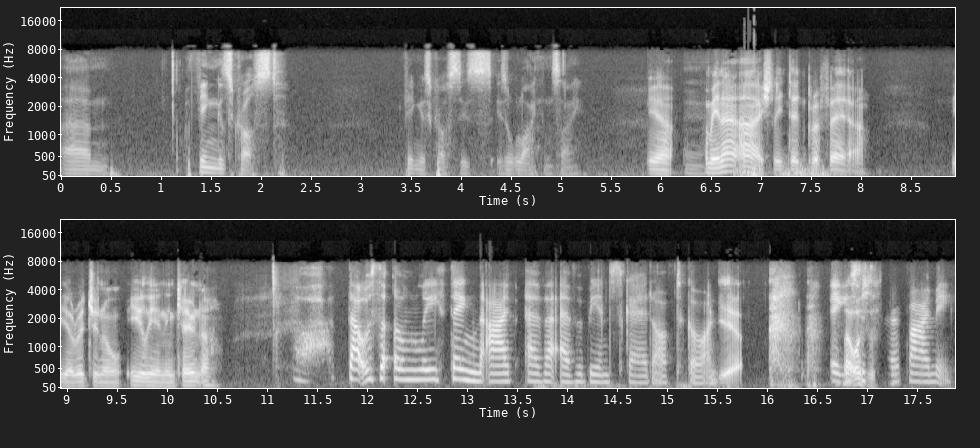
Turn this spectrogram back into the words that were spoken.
um, fingers crossed. Fingers crossed is is all I can say. yeah. Yeah. I mean, I, I actually did prefer the original Alien Encounter. Oh, that was the only thing that I've ever, ever been scared of to go on. Yeah. It that used was to the- terrify me.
